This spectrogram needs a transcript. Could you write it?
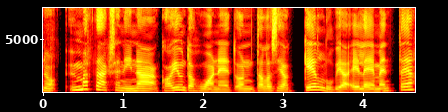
No ymmärtääkseni nämä kajuntahuoneet on tällaisia kelluvia elementtejä,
